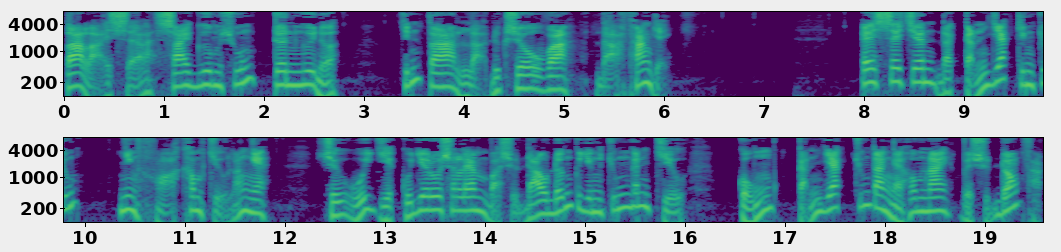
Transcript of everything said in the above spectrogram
Ta lại sẽ sai gươm xuống trên ngươi nữa. Chính ta là Đức giê va đã phán vậy. Ezechen đã cảnh giác dân chúng, nhưng họ không chịu lắng nghe. Sự hủy diệt của Jerusalem và sự đau đớn của dân chúng gánh chịu cũng cảnh giác chúng ta ngày hôm nay về sự đón phạt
